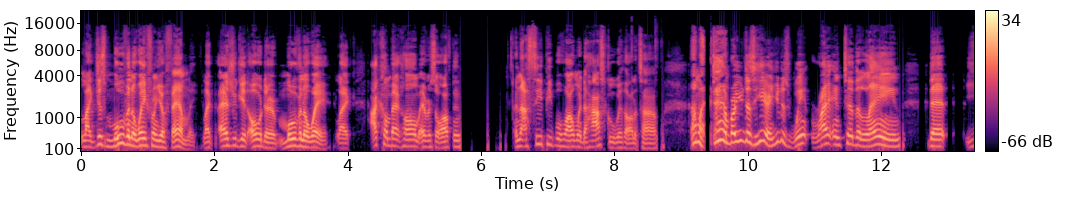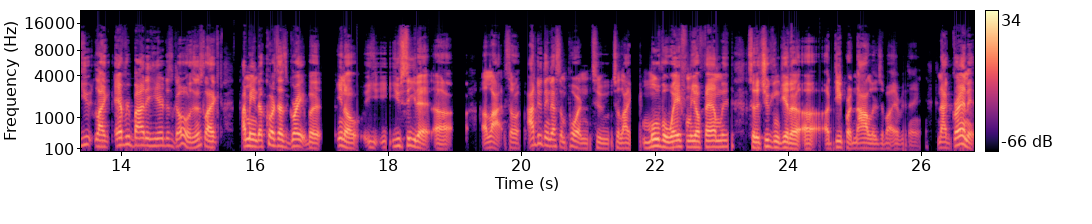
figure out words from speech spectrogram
Like just moving away from your family. Like as you get older, moving away. Like I come back home every so often and I see people who I went to high school with all the time. I'm like, damn, bro, you just here. And you just went right into the lane that you like everybody here just goes. And it's like, I mean, of course that's great, but you know, you, you see that uh, a lot. So I do think that's important to to like move away from your family so that you can get a, a, a deeper knowledge about everything. Now, granted,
